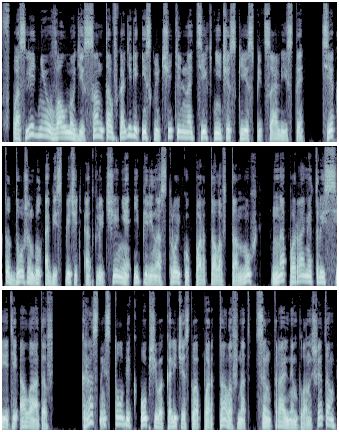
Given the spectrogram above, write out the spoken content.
В последнюю волну десанта входили исключительно технические специалисты, те, кто должен был обеспечить отключение и перенастройку порталов Танух на параметры сети Алатов. Красный столбик общего количества порталов над центральным планшетом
